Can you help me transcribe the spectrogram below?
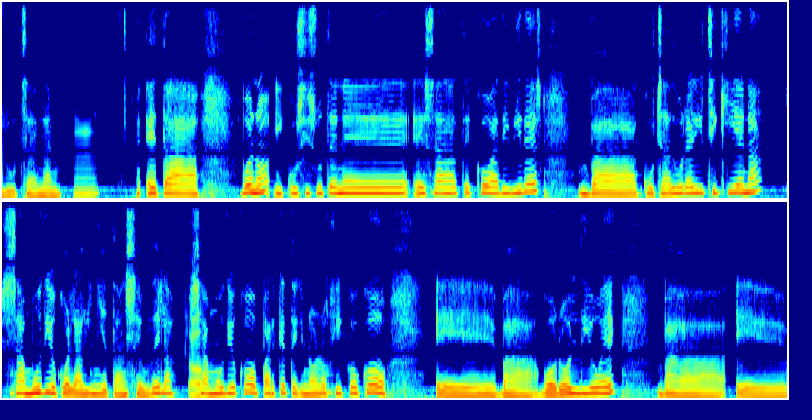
lutsanan. Mm. Eta, bueno, ikusi zuten e, esateko adibidez, ba, kutsadurari txikiena, Samudioko laginetan zeudela. Ah. Samudioko parke teknologikoko e, ba, goroldioek, ba, e,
